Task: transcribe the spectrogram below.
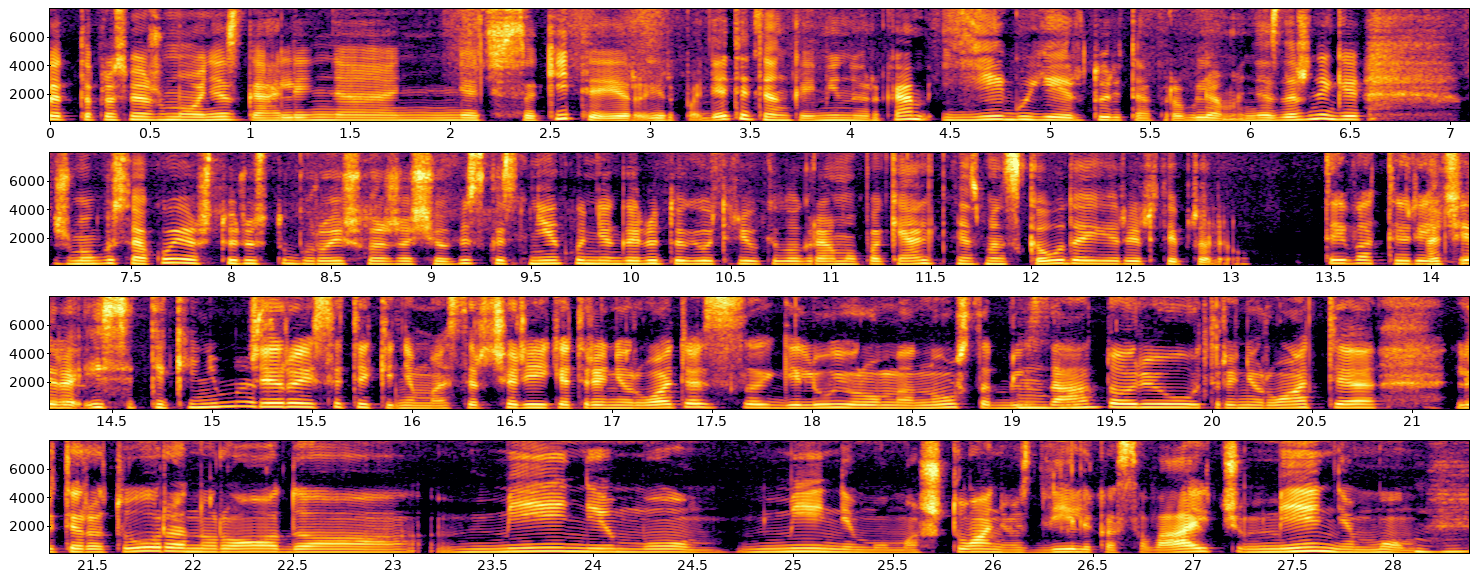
kad, ta prasme, žmonės gali ne, neatsisakyti ir, ir padėti ten kaimynų ir kam, jeigu jie ir turi tą problemą. Nes dažnai žmogus sako oi aš turiu stuburo išvaržą aš jau viskas nieko negaliu daugiau trijų kilogramų pakelti nes man skauda ir ir taip toliau Tai va, tai reikia. Ar čia yra įsitikinimas? Čia yra įsitikinimas ir čia reikia treniruotės, giliųjų raumenų, stabilizatorių, mhm. treniruotė, literatūra nurodo minimum, minimum 8-12 savaičių, minimum, mhm.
